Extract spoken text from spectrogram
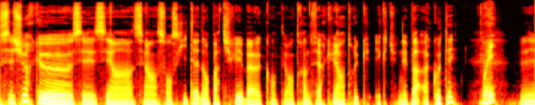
c'est sûr que c'est c'est un, c'est un sens qui t'aide, en particulier bah, quand tu es en train de faire cuire un truc et que tu n'es pas à côté. Oui, Et,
